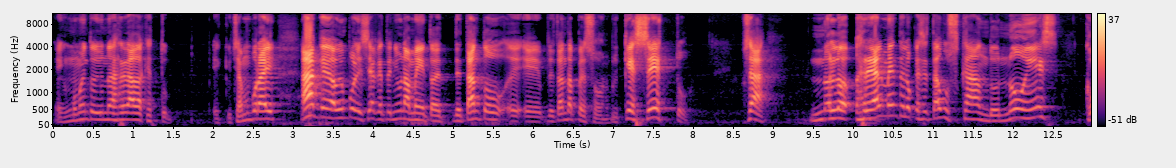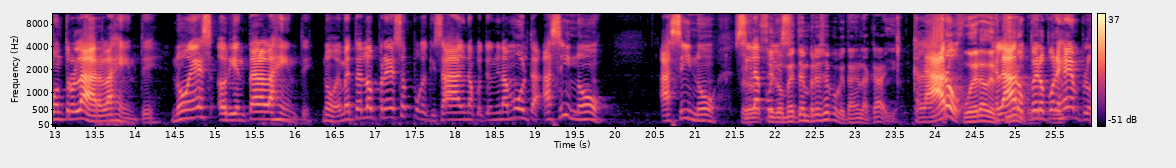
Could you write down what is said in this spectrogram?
en un momento de una redada que escuchamos por ahí, ah, que había un policía que tenía una meta de, tanto, eh, eh, de tantas personas. ¿Qué es esto? O sea, realmente lo que se está buscando no es controlar a la gente, no es orientar a la gente, no, es meterlo preso porque quizás hay una cuestión de una multa, así no. Así no. Si, la lo meten preso porque están en la calle. Claro. Fuera del Claro, pero por ejemplo,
